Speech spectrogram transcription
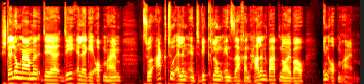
Stellungnahme der DLRG Oppenheim zur aktuellen Entwicklung in Sachen Hallenbad Neubau in Oppenheim.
